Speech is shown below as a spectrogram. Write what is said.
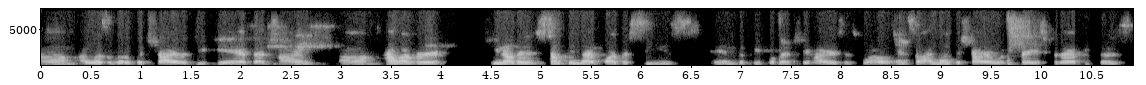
Um, I was a little bit shy of the GPA at that time. Um, however, you know, there's something that Barbara sees in the people that she hires as well. And so I love to shower with praise for that because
